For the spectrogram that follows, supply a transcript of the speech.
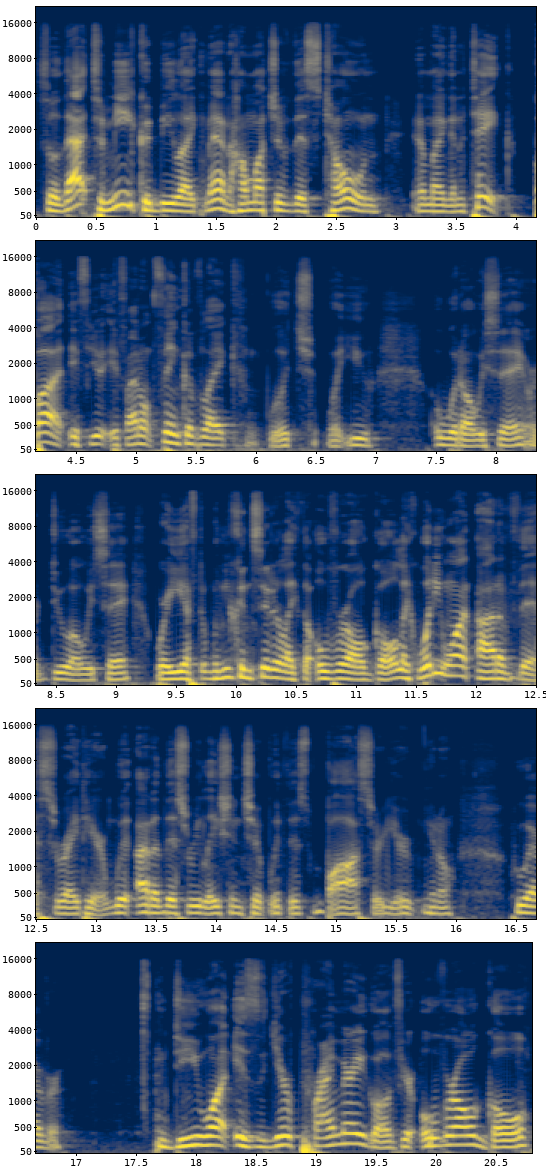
So that to me could be like man how much of this tone am I going to take? But if you if I don't think of like which what you would always say or do always say where you have to when you consider like the overall goal like what do you want out of this right here out of this relationship with this boss or your you know whoever? Do you want is your primary goal if your overall goal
